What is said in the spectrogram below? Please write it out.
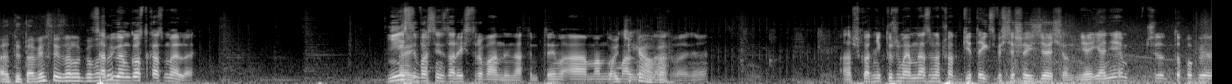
A ty tam jesteś zalogowany? Zabiłem Gostka z Mele. Nie Ej. jestem właśnie zarejestrowany na tym tym, a mam No i normalną ciekawe. nazwę, nie? A na przykład niektórzy mają nazwę na przykład GTX 260, nie? Ja nie wiem, czy to pobier...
